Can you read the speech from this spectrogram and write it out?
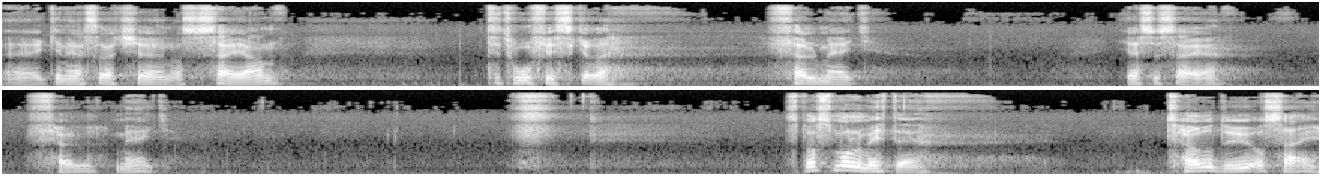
eh, Genesaretsjøen, og så sier han til to fiskere, 'Følg meg'. Jesus sier, 'Følg meg'. Spørsmålet mitt er Tør du å si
